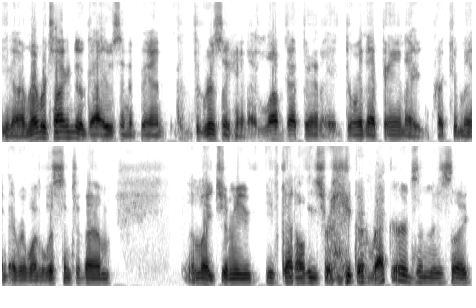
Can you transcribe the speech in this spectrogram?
you know i remember talking to a guy who's in a band the Grisly Hand. I love that band. I adore that band. I recommend everyone listen to them. I'm like jimmy you, you've got all these really good records. And he's like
